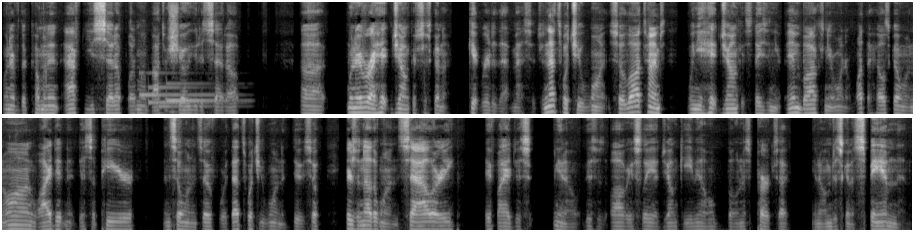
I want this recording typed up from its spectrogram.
whenever they're coming in after you set up what I'm about to show you to set up, uh, whenever I hit junk, it's just going to get rid of that message. And that's what you want. So a lot of times when you hit junk, it stays in your inbox and you're wondering what the hell's going on? Why didn't it disappear? And so on and so forth. That's what you want to do. So here's another one salary. If I just, you know, this is obviously a junk email bonus perks. I, you know, I'm just going to spam them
